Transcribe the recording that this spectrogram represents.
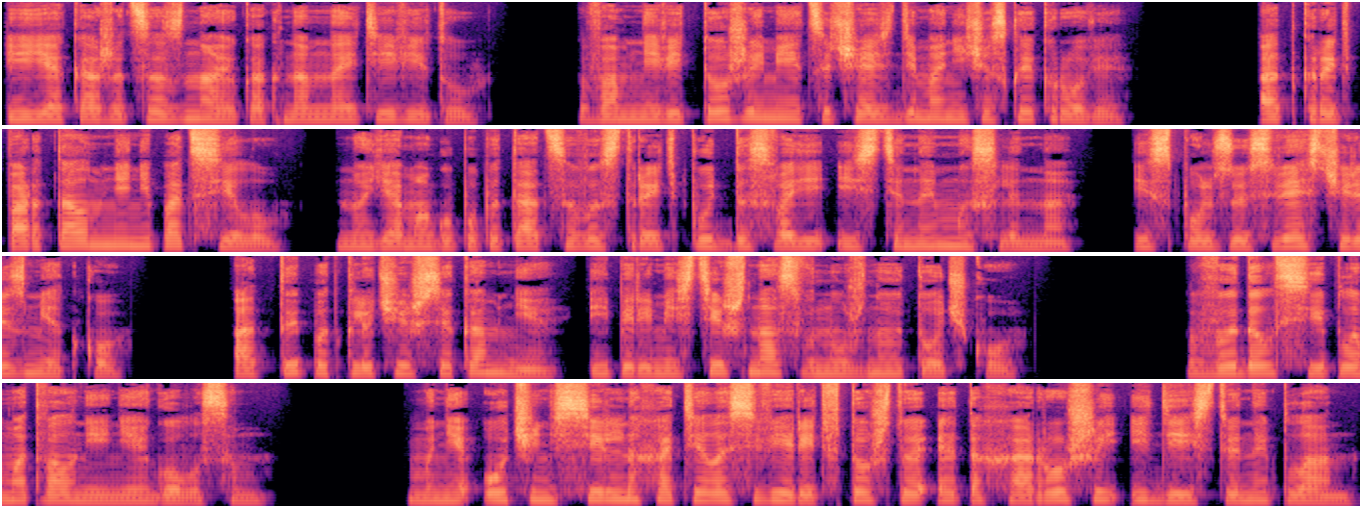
И я, кажется, знаю, как нам найти Виту. Во мне ведь тоже имеется часть демонической крови. Открыть портал мне не под силу, но я могу попытаться выстроить путь до своей истины мысленно, используя связь через метку. А ты подключишься ко мне и переместишь нас в нужную точку. Выдал сиплым от волнения голосом. Мне очень сильно хотелось верить в то, что это хороший и действенный план,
